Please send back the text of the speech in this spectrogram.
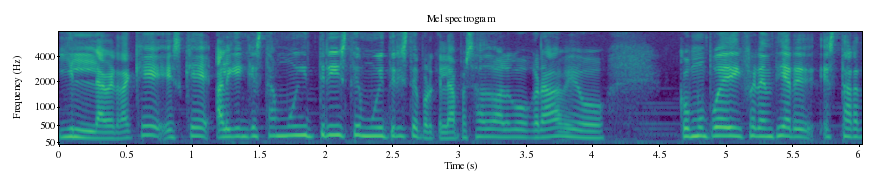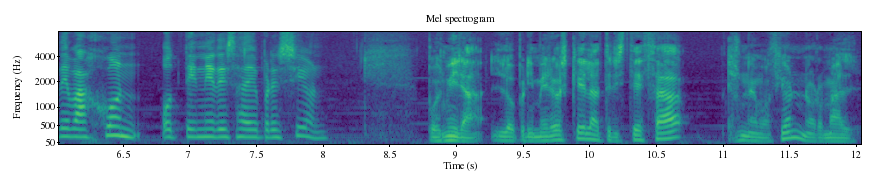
y la verdad que es que alguien que está muy triste, muy triste porque le ha pasado algo grave o cómo puede diferenciar estar de bajón o tener esa depresión. Pues mira, lo primero es que la tristeza es una emoción normal.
